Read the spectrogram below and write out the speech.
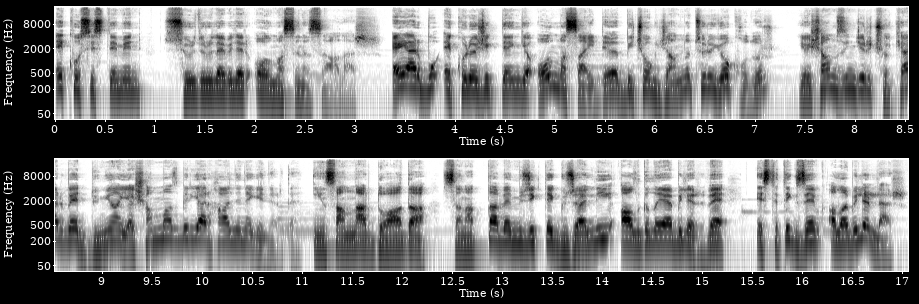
ekosistemin sürdürülebilir olmasını sağlar. Eğer bu ekolojik denge olmasaydı birçok canlı türü yok olur, yaşam zinciri çöker ve dünya yaşanmaz bir yer haline gelirdi. İnsanlar doğada, sanatta ve müzikte güzelliği algılayabilir ve estetik zevk alabilirler.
